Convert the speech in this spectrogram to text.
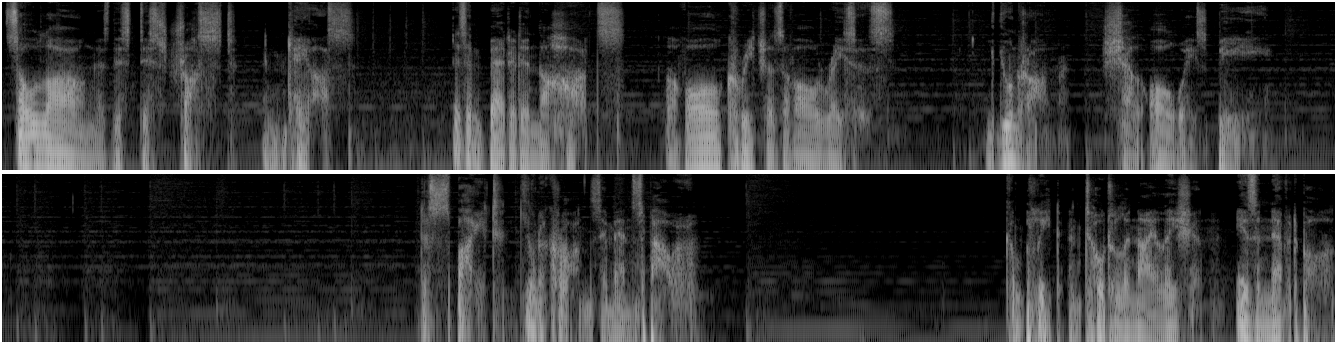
so long as this distrust and chaos is embedded in the hearts of all creatures of all races, Unicron shall always be. Despite Unicron's immense power, complete and total annihilation is inevitable.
